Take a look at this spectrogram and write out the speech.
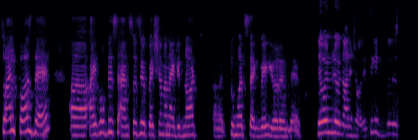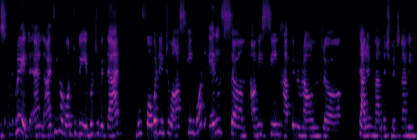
So I'll pause there. Uh, I hope this answers your question and I did not uh, too much segue here and there. No, no, not at all. I think it was great. And I think I want to be able to, with that, move forward into asking what else um, are we seeing happen around uh, talent management. And I mean,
